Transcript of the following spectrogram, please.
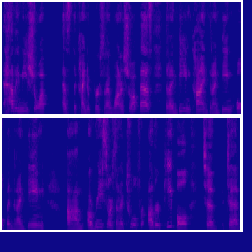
having me show up as the kind of person I want to show up as, that I'm being kind, that I'm being open, that I'm being um, a resource and a tool for other people to to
